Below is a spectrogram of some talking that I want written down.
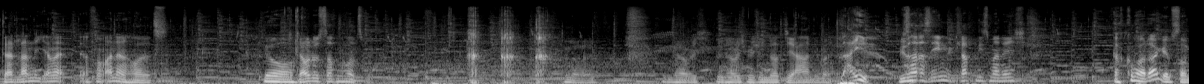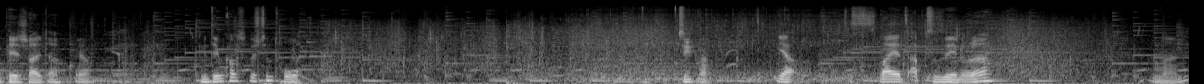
Da lande ich aber auf dem anderen Holz. Ja. Ich glaube, du bist auf dem Holzweg. Nein. Den habe ich, den hab ich mich in 100 Jahren über... Nein! Wieso hat das eben geklappt, diesmal nicht? Ach, guck mal, da gibt's noch einen P-Schalter. Ja. Mit dem kommst du bestimmt hoch. Sieht man. Ja. Das war jetzt abzusehen, oder? Nein.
